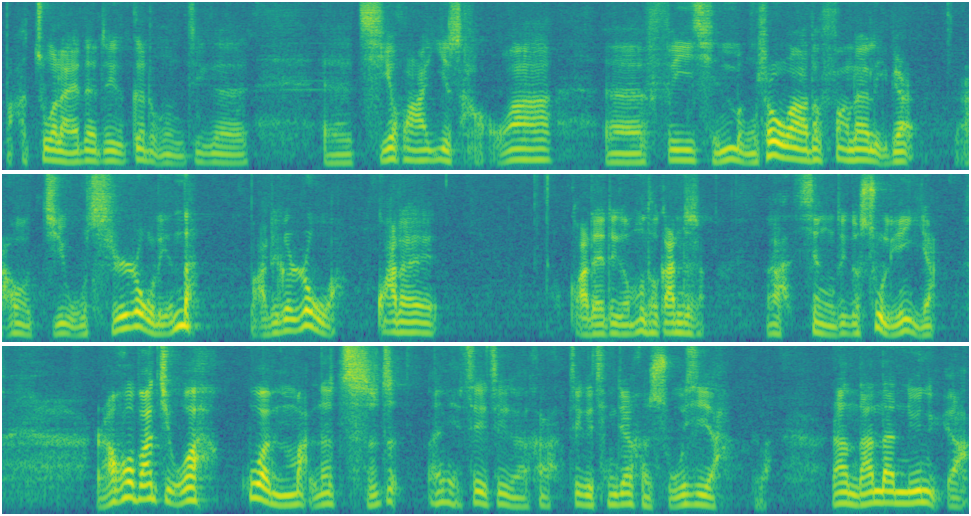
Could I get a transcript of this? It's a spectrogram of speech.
把捉来的这个各种这个，呃，奇花异草啊，呃，飞禽猛兽啊，都放在里边然后酒池肉林的，把这个肉啊挂在挂在这个木头杆子上，啊，像这个树林一样，然后把酒啊灌满了池子。哎，你这这个哈，这个情节很熟悉啊，对吧？让男男女女啊，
